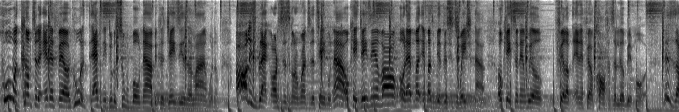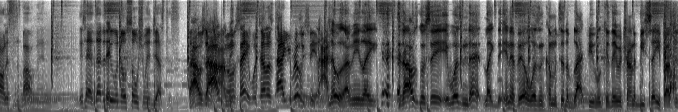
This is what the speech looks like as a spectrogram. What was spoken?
Who would come to the NFL? Who would actually do the Super Bowl now because Jay Z is aligned with them? All these black artists is gonna run to the table now. Okay, Jay Z involved. Oh, that must, it must be a good situation now. Okay, so then we'll fill up the NFL coffers a little bit more. This is all this is about, man. This has nothing to do with no social injustice. I was I was I gonna say, well, tell us how you really feel. I know. I mean, like, because I was gonna say it wasn't that. Like, the NFL wasn't coming to the black people because they were trying to be safe after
